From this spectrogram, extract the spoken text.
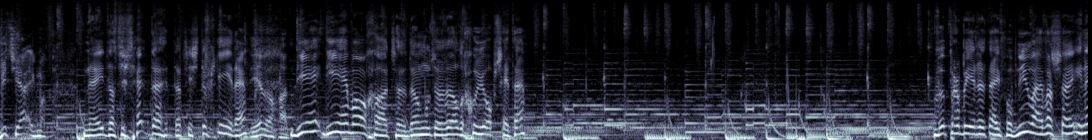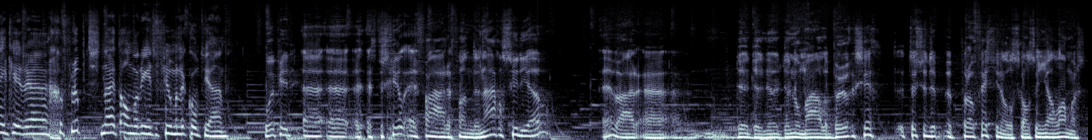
Witja. Ik mag... Nee, dat is, dat, dat is de verkeerde. hè? Die hebben we al gehad. Die, die hebben we al gehad. Eh, Dan moeten we wel de goede opzetten. We proberen het even opnieuw. Hij was eh, in één keer eh geflupt naar het andere interview, maar daar komt hij aan. Hoe heb je eh, eh, het verschil ervaren van de nagelstudio... Hè, waar eh, de, de, de, de normale burger zegt... tussen de professionals, zoals een Jan Lammers...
